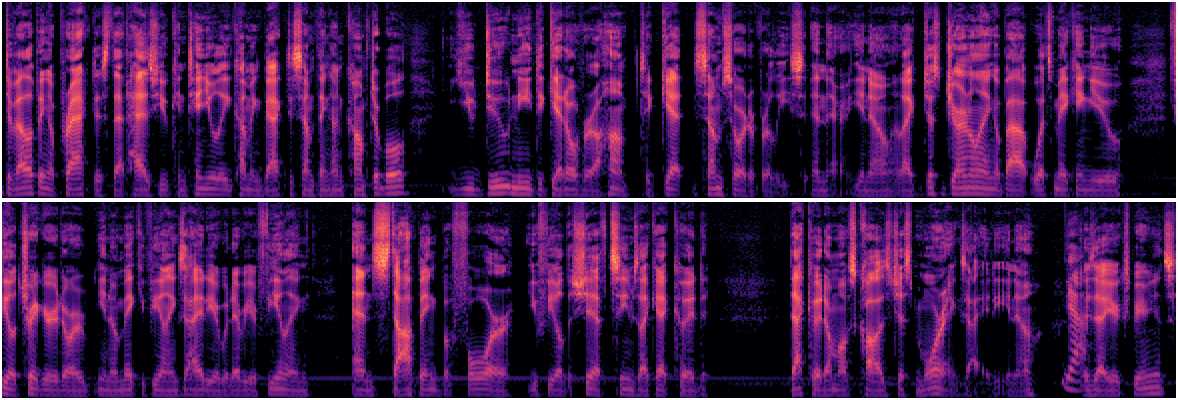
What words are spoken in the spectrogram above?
developing a practice that has you continually coming back to something uncomfortable you do need to get over a hump to get some sort of release in there, you know? Like just journaling about what's making you feel triggered or, you know, make you feel anxiety or whatever you're feeling and stopping before you feel the shift seems like it could that could almost cause just more anxiety, you know? Yeah. Is that your experience?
